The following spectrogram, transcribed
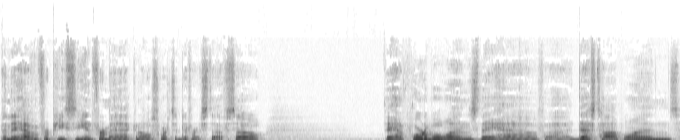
and they have them for PC and for Mac and all sorts of different stuff. So, they have portable ones. They have uh, desktop ones.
